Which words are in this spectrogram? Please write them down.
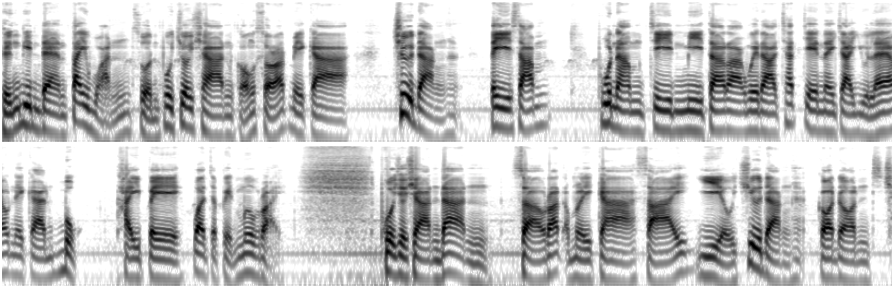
ถึงดินแดนไต้หวันส่วนผู้เชี่ยวชาญของสหรัฐอเมริกา ชื่อดังตีซ้ำ ผู้นำจีนมีตารางเวลาชัดเจนในใจอยู่แล้ว ในการบุกไทเปว่าจะเป็นเมื่อไหร่ ผู้เชี่ยวชาญด้านสหรัฐอเมริกาสายเหยี่ยวชื่อดังกอร์ดอนช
